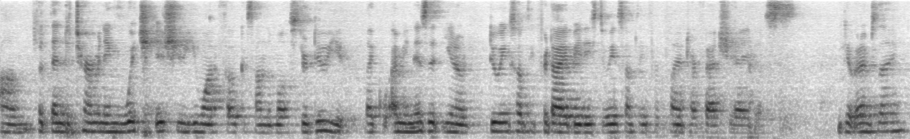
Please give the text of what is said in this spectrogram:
um, but then determining which issue you want to focus on the most, or do you? Like, I mean, is it, you know, doing something for diabetes, doing something for plantar fasciitis? You get what I'm saying?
